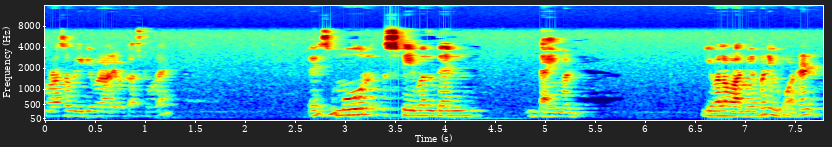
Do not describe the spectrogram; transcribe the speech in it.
थोड़ा सा वीडियो बनाने में कष्ट हो रहा है। Is more stable than diamond ये वाला बात भी अपन इंपॉर्टेंट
